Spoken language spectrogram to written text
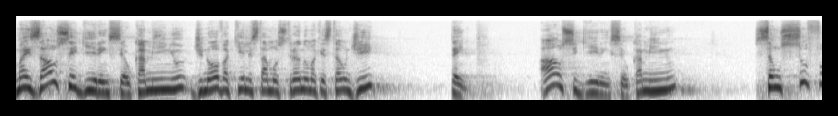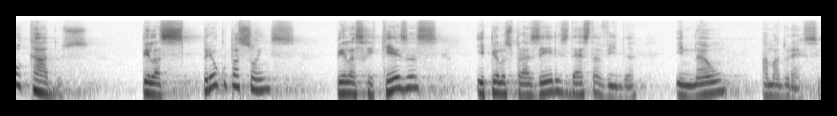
Mas ao seguirem seu caminho, de novo aqui ele está mostrando uma questão de tempo. Ao seguirem seu caminho, são sufocados pelas preocupações, pelas riquezas e pelos prazeres desta vida e não amadurecem.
